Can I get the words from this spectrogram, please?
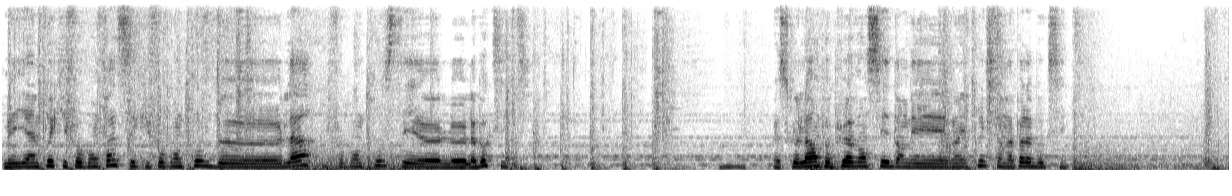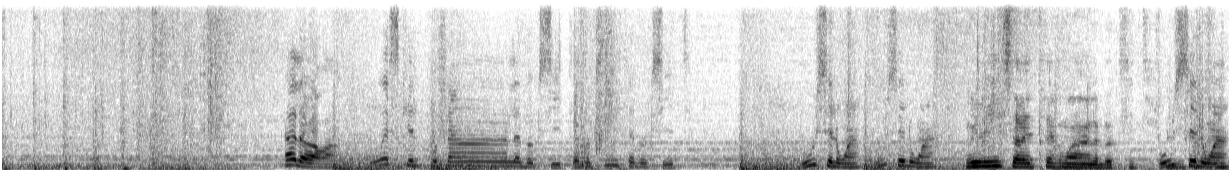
mais il y a un truc qu'il faut qu'on fasse, c'est qu'il faut qu'on trouve de là, il faut qu'on trouve c'est la bauxite. Parce que là, on peut plus avancer dans les dans les trucs si on n'a pas la bauxite. Alors, où est-ce qu'est le prochain La bauxite, la bauxite, la bauxite. Où c'est loin? Où c'est loin? Oui, oui, ça va être très loin la bauxite. Où c'est loin?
